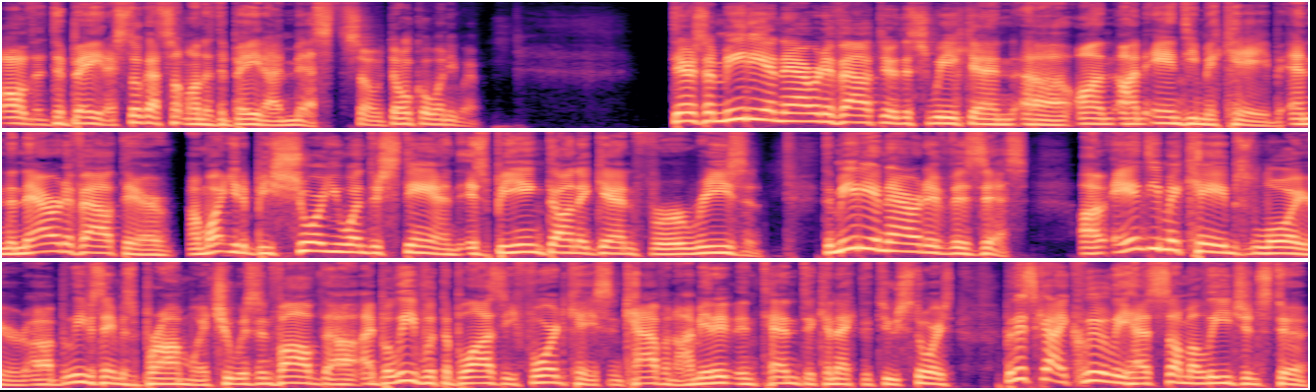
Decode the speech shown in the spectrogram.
oh, the debate. I still got something on the debate I missed, so don't go anywhere. There's a media narrative out there this weekend uh, on on Andy McCabe, and the narrative out there, I want you to be sure you understand, is being done again for a reason. The media narrative is this: uh, Andy McCabe's lawyer, uh, I believe his name is Bromwich, who was involved, uh, I believe, with the Blasey Ford case in Kavanaugh. I mean, I didn't intend to connect the two stories, but this guy clearly has some allegiance to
